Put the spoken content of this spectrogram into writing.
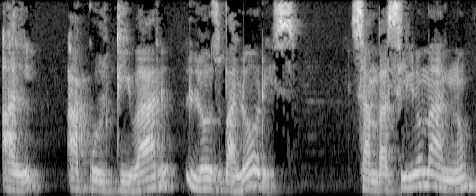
al, a cultivar los valores. San Basilio Magno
